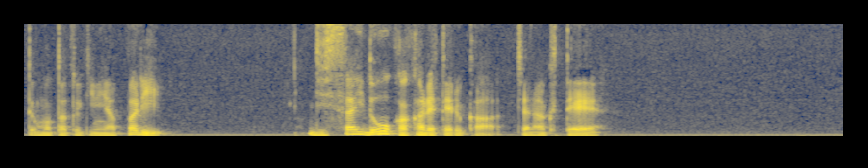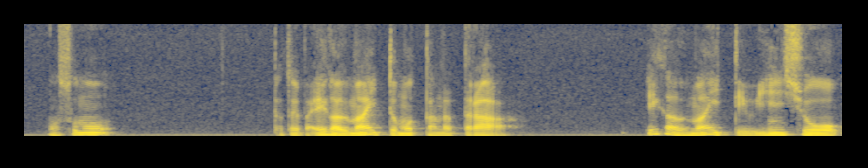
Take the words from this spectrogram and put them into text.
て思った時にやっぱり実際どう書かれてるかじゃなくてもうその例えば絵がうまいって思ったんだったら絵がうまいっていう印象を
